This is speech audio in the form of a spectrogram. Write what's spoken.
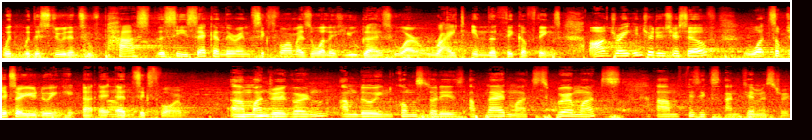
with, with the students who've passed the CSEC and they're in sixth form, as well as you guys who are right in the thick of things. Andre, introduce yourself. What subjects are you doing uh, um, at sixth form? I'm Andre Gordon. I'm doing Com Studies, Applied Maths, Pure Maths, um, Physics, and Chemistry.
